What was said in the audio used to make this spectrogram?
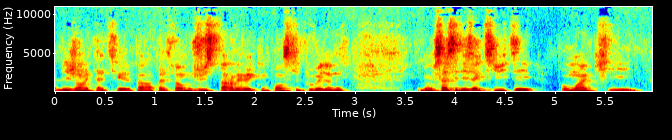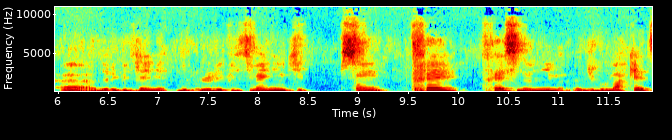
les gens étaient attirés par la plateforme juste par les récompenses qu'ils pouvaient donner. Donc ça, c'est des activités pour moi qui de liquidity, le liquidity mining qui sont très très synonymes du bull market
